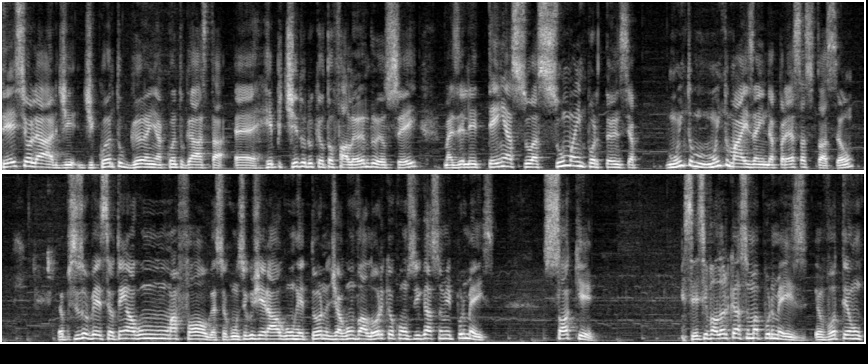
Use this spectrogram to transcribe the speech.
ter esse olhar de, de quanto ganha, quanto gasta é repetido do que eu estou falando, eu sei, mas ele tem a sua suma importância muito, muito mais ainda para essa situação. Eu preciso ver se eu tenho alguma folga, se eu consigo gerar algum retorno de algum valor que eu consiga assumir por mês. Só que, se esse valor que eu assuma por mês, eu vou ter um,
